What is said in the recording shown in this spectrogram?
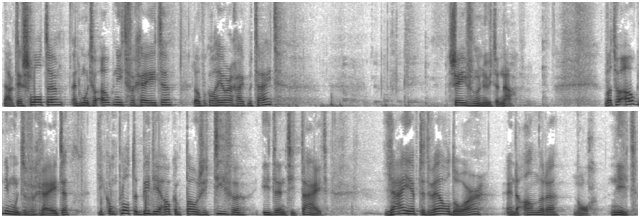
Nou, tenslotte, het moeten we ook niet vergeten. Loop ik al heel erg uit mijn tijd? Zeven minuten, nou. Wat we ook niet moeten vergeten, die complotten bieden je ook een positieve identiteit. Jij hebt het wel door en de anderen nog niet.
